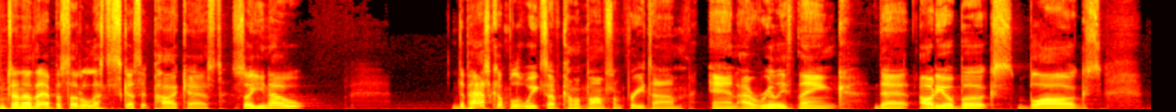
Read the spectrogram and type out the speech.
Welcome to another episode of Let's Discuss It podcast. So, you know, the past couple of weeks I've come upon some free time, and I really think that audiobooks, blogs,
